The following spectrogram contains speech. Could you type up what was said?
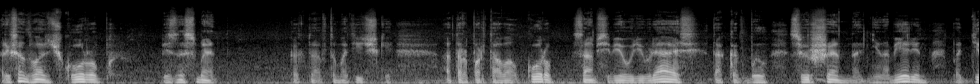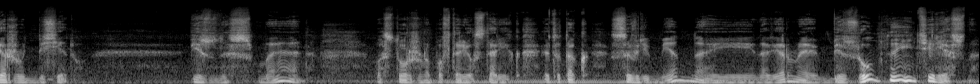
Александр Иванович Короб, бизнесмен, как-то автоматически отрапортовал Короб, сам себе удивляясь, так как был совершенно не намерен поддерживать беседу. «Бизнесмен?» — восторженно повторил старик. «Это так современно и, наверное, безумно интересно».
